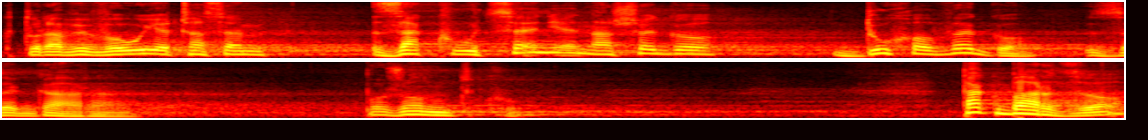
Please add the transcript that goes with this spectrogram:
która wywołuje czasem zakłócenie naszego duchowego zegara, porządku. Tak bardzo,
